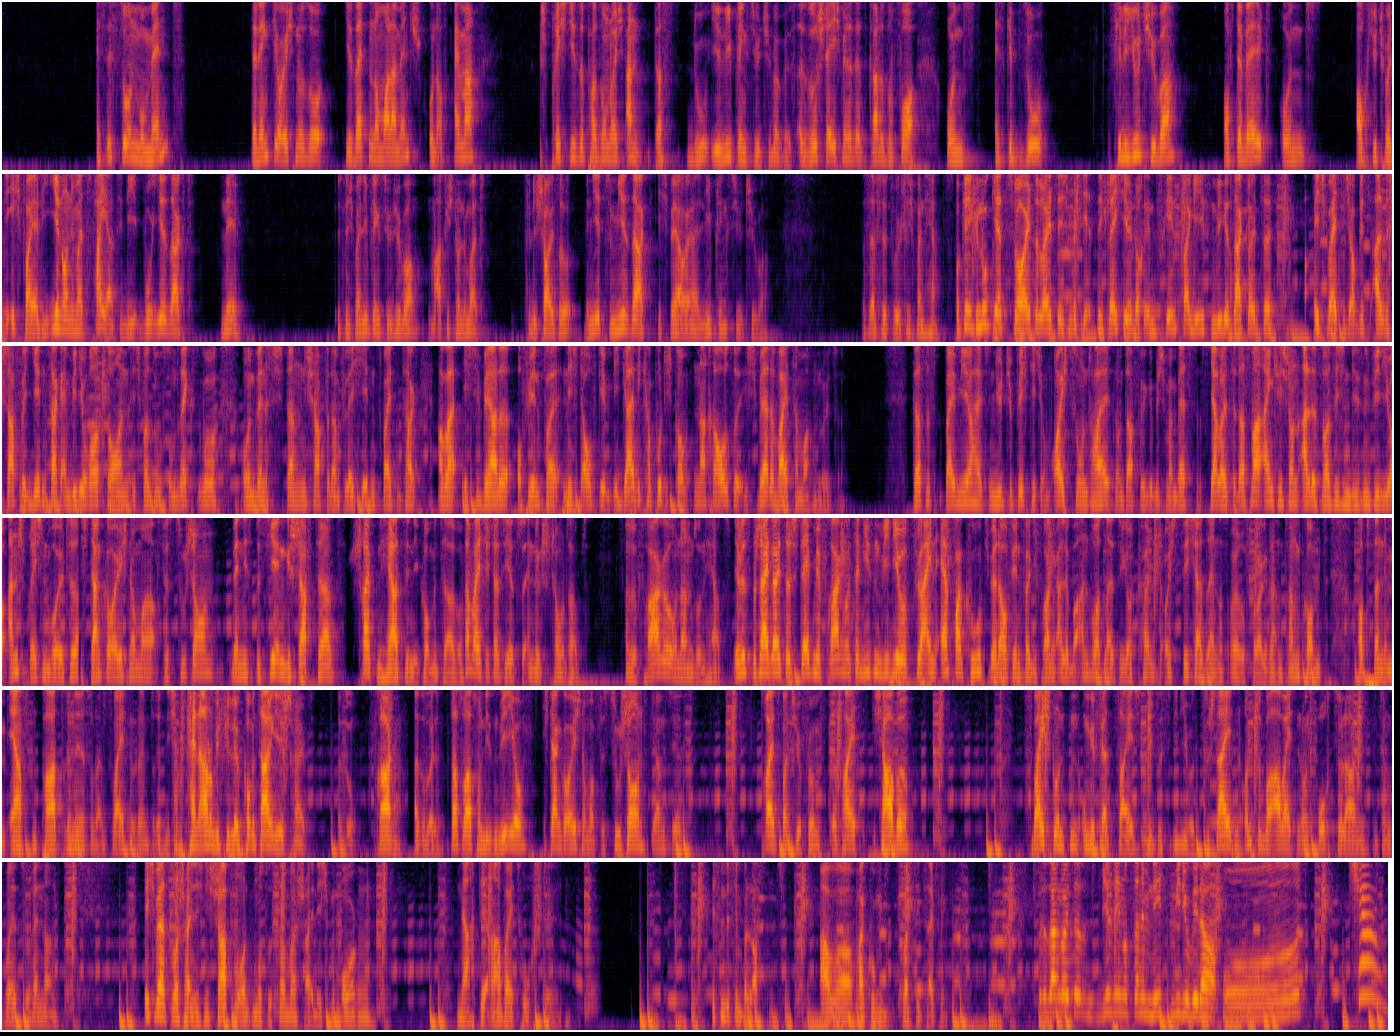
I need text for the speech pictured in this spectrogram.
Es ist so ein Moment, da denkt ihr euch nur so, ihr seid ein normaler Mensch und auf einmal spricht diese Person euch an, dass du ihr Lieblings-YouTuber bist. Also so stelle ich mir das jetzt gerade so vor. Und es gibt so viele YouTuber auf der Welt und auch YouTuber, die ich feiere, die ihr noch niemals feiert, die, wo ihr sagt, nee, ist nicht mein Lieblings-YouTuber, mag ich noch niemals, finde ich scheiße. Wenn ihr zu mir sagt, ich wäre euer Lieblings-YouTuber, das öffnet wirklich mein Herz. Okay, genug jetzt für heute, Leute. Ich möchte jetzt nicht gleich hier noch in Tränen vergießen. Wie gesagt, Leute, ich weiß nicht, ob ich es alles schaffe, jeden Tag ein Video rauszuhauen. Ich versuche es um 6 Uhr und wenn ich es dann nicht schaffe, dann vielleicht jeden zweiten Tag. Aber ich werde auf jeden Fall nicht aufgeben. Egal wie kaputt ich komme nach Hause, ich werde weitermachen, Leute. Das ist bei mir halt in YouTube wichtig, um euch zu unterhalten und dafür gebe ich mein Bestes. Ja Leute, das war eigentlich schon alles, was ich in diesem Video ansprechen wollte. Ich danke euch nochmal fürs Zuschauen. Wenn ihr es bis hierhin geschafft habt, schreibt ein Herz in die Kommentare. Dann weiß ich, dass ihr jetzt zu Ende geschaut habt. Also Frage und dann so ein Herz. Ihr wisst Bescheid, Leute. Stellt mir Fragen unter diesem Video für ein FAQ. Ich werde auf jeden Fall die Fragen alle beantworten. Also ihr könnt euch sicher sein, dass eure Frage dann drankommt. Ob es dann im ersten Part drin ist oder im zweiten oder im dritten. Ich habe keine Ahnung, wie viele Kommentare ihr schreibt. Also Fragen. Also Leute, das war's von diesem Video. Ich danke euch nochmal fürs Zuschauen. Wir haben es jetzt 23.05 Uhr. Das heißt, ich habe zwei Stunden ungefähr Zeit, dieses Video zu schneiden und zu bearbeiten und hochzuladen, beziehungsweise zu rendern. Ich werde es wahrscheinlich nicht schaffen und muss es dann wahrscheinlich morgen nach der Arbeit hochstellen. Ist ein bisschen belastend. Aber mal gucken, was die Zeit bringt würde sagen, Leute, wir sehen uns dann im nächsten Video wieder und ciao.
